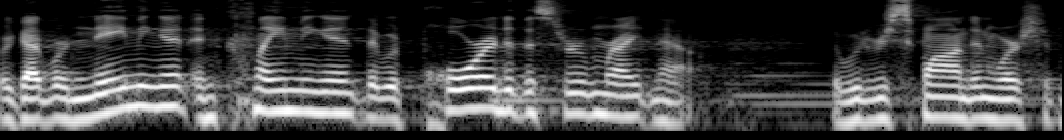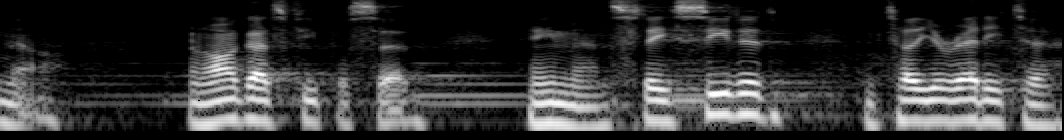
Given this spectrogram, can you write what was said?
Lord God, we're naming it and claiming it that would pour into this room right now, that would respond in worship now. And all God's people said, Amen. Stay seated until you're ready to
